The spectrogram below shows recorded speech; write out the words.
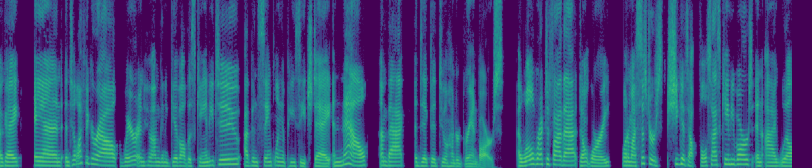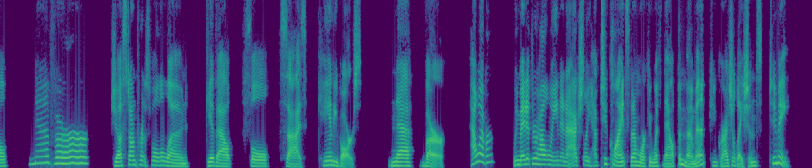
Okay. And until I figure out where and who I'm going to give all this candy to, I've been sampling a piece each day. And now I'm back addicted to 100 grand bars. I will rectify that. Don't worry. One of my sisters, she gives out full size candy bars, and I will never, just on principle alone, give out full size candy bars. Never. However, we made it through Halloween, and I actually have two clients that I'm working with now at the moment. Congratulations to me.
